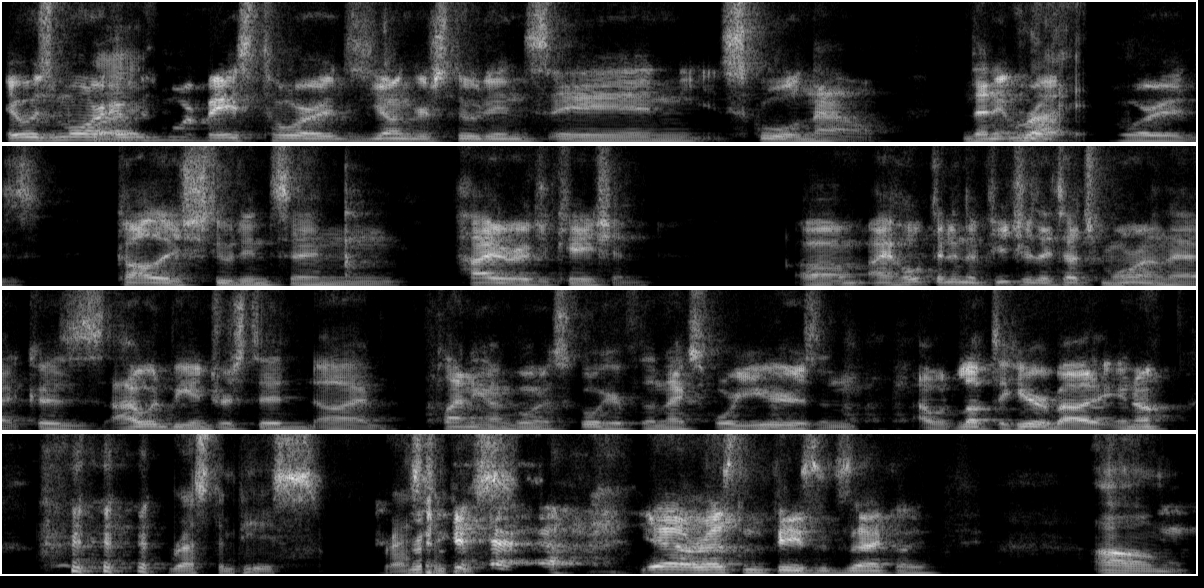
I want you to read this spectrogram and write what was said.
It was more, but, it was more based towards younger students in school now than it right. was towards college students in higher education. Um, I hope that in the future they touch more on that because I would be interested. I'm uh, planning on going to school here for the next four years, and I would love to hear about it. You know. rest in peace. Rest in peace. yeah, rest in peace. Exactly. Um,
